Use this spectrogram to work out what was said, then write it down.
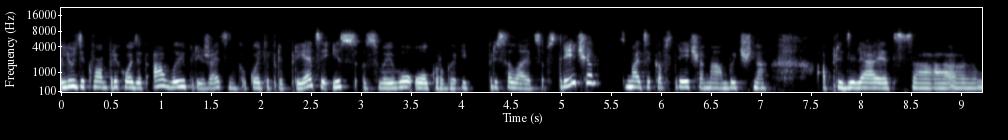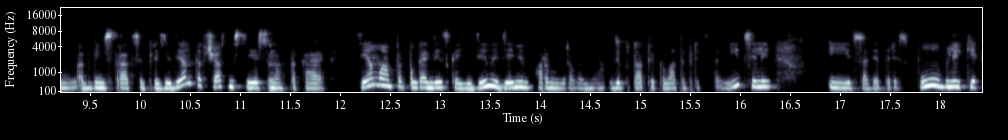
люди к вам приходят, а вы приезжаете на какое-то предприятие из своего округа и присылается встреча. Тематика встречи, она обычно определяется администрацией президента. В частности, есть у нас такая тема пропагандистская «Единый день информирования». Депутаты Палаты представителей и Советы Республики,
